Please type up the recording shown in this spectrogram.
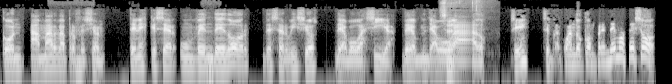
con amar la profesión. Tenés que ser un vendedor de servicios de abogacía, de, abogado. ¿sí? Cuando comprendemos eso,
